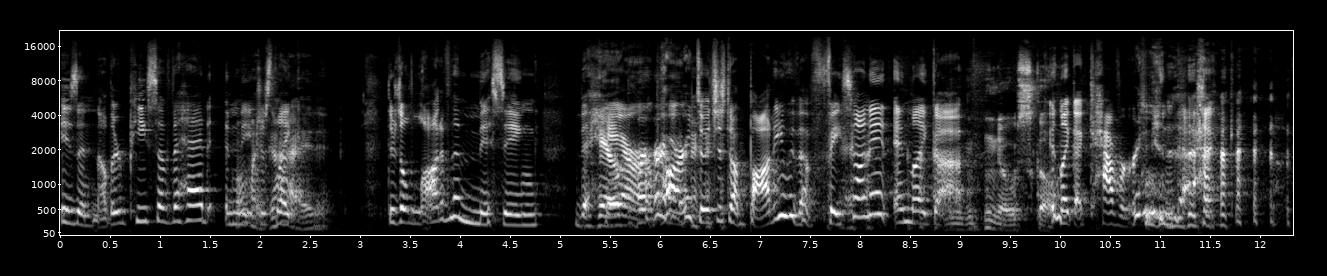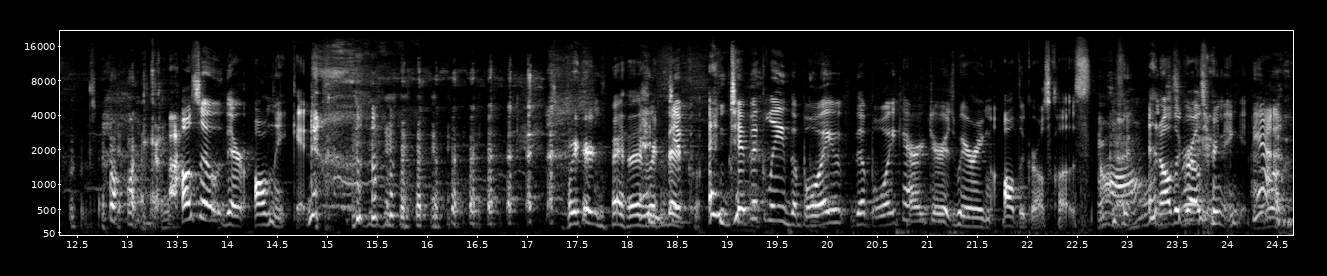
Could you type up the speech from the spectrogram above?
is another piece of the head, and oh they just God. like there's a lot of them missing the hair hair, part. part. So it's just a body with a face on it and like a no skull. and like a cavern in the back. Oh Also, they're all naked. weird. and, typ- and typically, the boy, the boy character is wearing all the girls' clothes, and all the girls are naked. Yeah,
